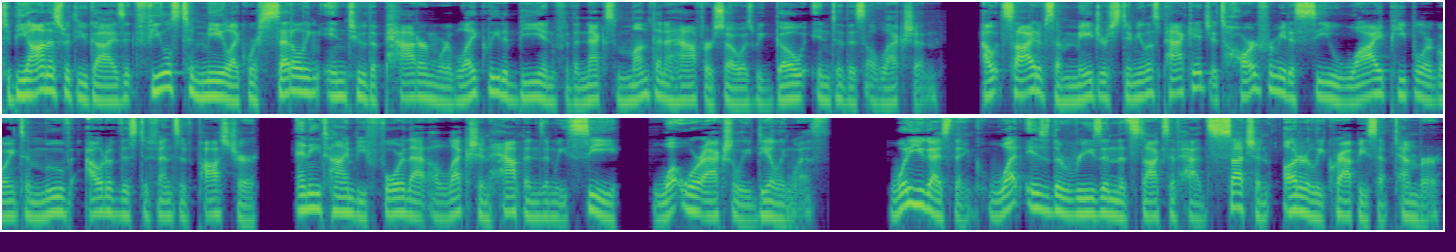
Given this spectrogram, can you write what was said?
To be honest with you guys, it feels to me like we're settling into the pattern we're likely to be in for the next month and a half or so as we go into this election. Outside of some major stimulus package, it's hard for me to see why people are going to move out of this defensive posture anytime before that election happens and we see what we're actually dealing with. What do you guys think? What is the reason that stocks have had such an utterly crappy September?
